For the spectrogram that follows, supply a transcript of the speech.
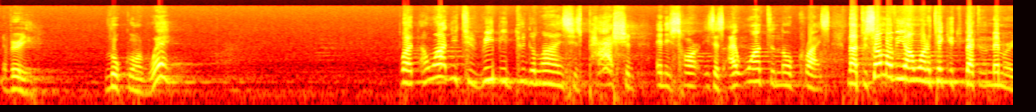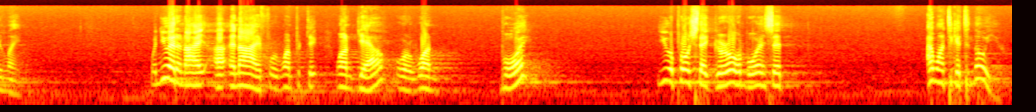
in a very lukewarm way. But I want you to read between the lines his passion and his heart. He says, I want to know Christ. Now, to some of you, I want to take you back to the memory lane. When you had an eye, uh, an eye for one, partic- one gal or one boy, you approached that girl or boy and said, I want to get to know you.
